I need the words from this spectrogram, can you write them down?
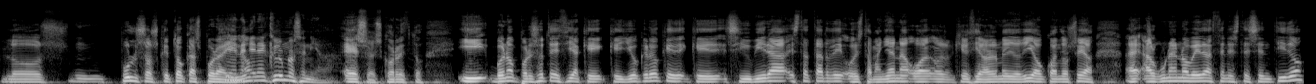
los mm, pulsos que tocas por ahí, en, ¿no? en el club no se niega. Eso es, correcto. Y bueno, por eso te decía que, yo creo que, si hubiera esta tarde o esta mañana, o, quiero decir ahora al mediodía o cuando sea, eh, alguna novedad en este sentido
